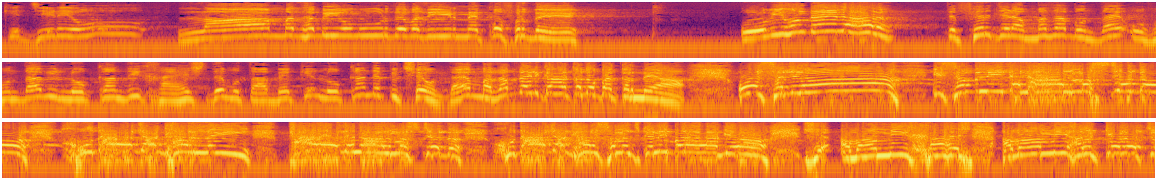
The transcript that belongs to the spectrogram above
کہ جڑے او لا مذہبی امور دے وزیر نے کفر دے وہ بھی ہوں تے پھر جڑا مذہب ہوں وہ ہوں بھی لوگوں دی خواہش دے مطابق لوگوں دے پیچھے ہوں مذہب کا انکار کدو پہ کرنے وہ سجنا، اسمبلی دلال مسجد، خدا کا گھر نہیں، تھارے دلال مسجد، خدا کا گھر سمجھ کے نہیں بنایا گیا۔ یہ عوامی خواہش، عوامی حلقے وچ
